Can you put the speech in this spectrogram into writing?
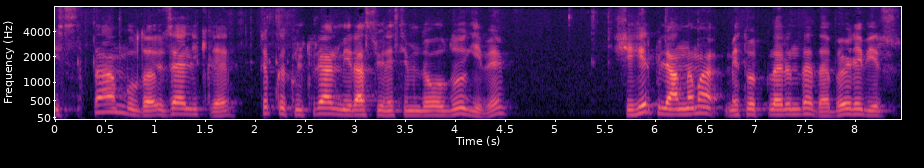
İstanbul'da özellikle tıpkı kültürel miras yönetiminde olduğu gibi şehir planlama metotlarında da böyle bir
